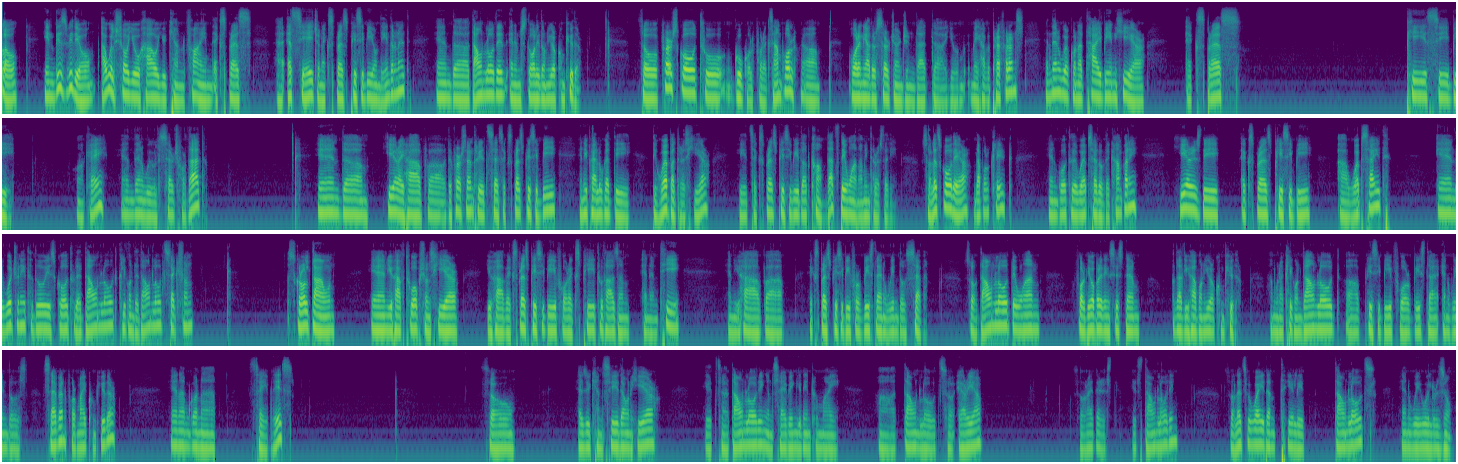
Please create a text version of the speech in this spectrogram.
Hello, in this video I will show you how you can find Express uh, SCH and Express PCB on the internet and uh, download it and install it on your computer. So first go to Google for example uh, or any other search engine that uh, you may have a preference. And then we're going to type in here Express PCB okay and then we will search for that. And um, here I have uh, the first entry. It says express PCB and if I look at the the web address here it's expresspcb.com that's the one I'm interested in. So let's go there double click and go to the website of the company. Here is the express PCB uh, website and what you need to do is go to the download click on the download section scroll down and you have two options here. You have express PCB for XP 2000 and NT and you have uh, express PCB for Vista and Windows 7 so download the one for the operating system that you have on your computer I'm going to click on download uh, PCB for Vista and Windows 7 for my computer and I'm going to save this. So as you can see down here it's uh, downloading and saving it into my uh, downloads area. So right there it's, it's downloading. So let's wait until it downloads and we will resume.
